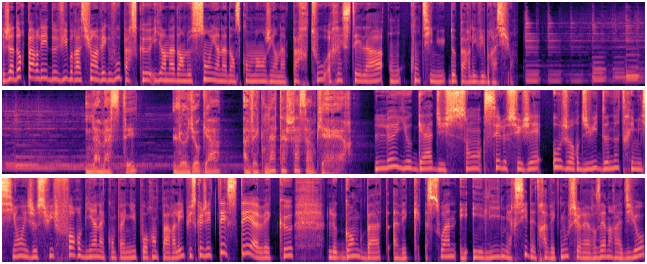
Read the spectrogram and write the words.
j'adore parler de vibration avec vous parce qu'il y en a dans le son, il y en a dans ce qu'on mange, il y en a partout. Restez là, on continue de parler vibration. Namasté, le yoga avec Natacha Saint-Pierre. Le yoga du son, c'est le sujet aujourd'hui de notre émission et je suis fort bien accompagnée pour en parler puisque j'ai testé avec eux le gangbat avec Swan et Ellie. Merci d'être avec nous sur RZN Radio.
